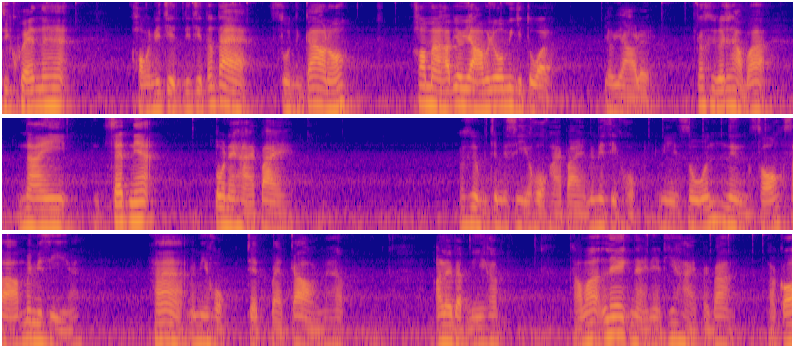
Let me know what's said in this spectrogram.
sequence นะฮะ ของดิจิตดิจิตตั้งแต่0ถึง9เนาะเข้ามาครับยาวๆ ไม่รู้ว่ามีกี่ตัว ยาวๆเลย ก็คือก็จะถามว่าในเซตเนี้ยตัวไหนหายไป ก็คือมันจะมี4กับ6หายไป ไม่มี4กับ6มี0 1 2 3ไม่มี4นะ5ไม่มี6 7 8 9นะครับ อะไรแบบนี้ครับ ถามว่าเลขไหนเนี่ยที่หายไปบ้าง แล้วก็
